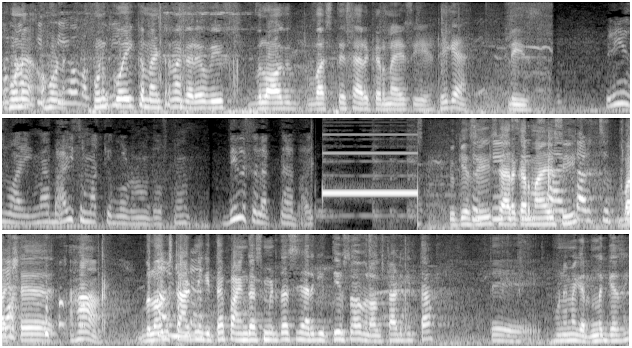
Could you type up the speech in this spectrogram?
ਹੁਣ ਖਰਾਬ ਕੀਤੀ ਹੁਣ ਉਹ ਹੁਣ ਵੱਖਰੀ। ਕੋਈ ਕਮੈਂਟ ਨਾ ਕਰਿਓ ਵੀ ਵਲੌਗ ਵਾਸਤੇ ਸੈਰ ਕਰਨ ਆਏ ਸੀ ਇਹ, ਠੀਕ ਹੈ ਪਲੀਜ਼ प्लीज भाई मैं भाई समझ के बोल रहा हूँ दोस्तों दिल से लगता है भाई ਕਿਉਂਕਿ ਅਸੀਂ ਕਿਉਂਕਿ ਸੈਰ ਅਸੀਂ ਕਰਨ ਆਏ ਸੈਰ ਸੀ ਕਰ ਚੁੱਕੇ ਬਟ ਹਾਂ ਵਲੌਗ ਸਟਾਰਟ ਨਹੀਂ ਕੀਤਾ 5-10 ਮਿੰਟ ਦਾ ਸੈਰ ਕੀਤੀ ਉਸ ਤੋਂ ਬਾਅਦ ਵਲੌਗ ਸਟਾਰਟ ਕੀਤਾ ਤੇ ਹੁਣੇ ਮੈਂ ਗਿਰਨ ਲੱਗਿਆ ਸੀ।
